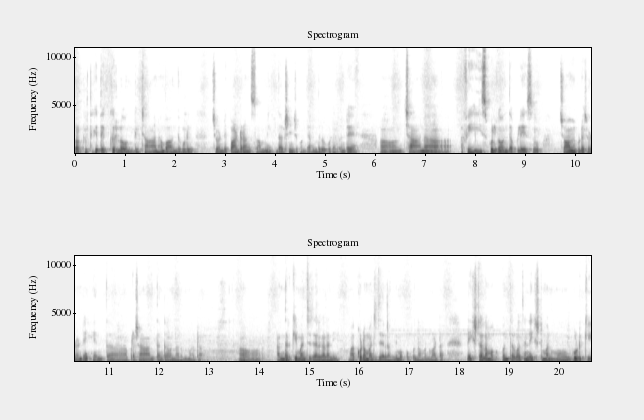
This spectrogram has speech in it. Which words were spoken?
ప్రకృతికి దగ్గరలో ఉంది చాలా బాగుంది గుడి. చూడండి పాండురంగ స్వామిని దర్శించుకుంటే అందరూ కూడా అంటే చాలా పీస్ఫుల్గా ఉంది ఆ ప్లేసు. స్వామి కూడా చూడండి ఎంత ప్రశాంతంగా ఉన్నారనమాట అందరికీ మంచి జరగాలని మాకు కూడా మంచి జరగాలని మొక్కుకున్నాం అనమాట నెక్స్ట్ అలా మొక్కుకున్న తర్వాత నెక్స్ట్ మనము గుడికి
